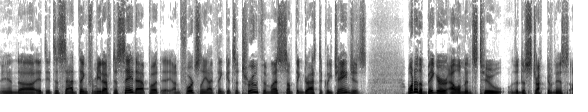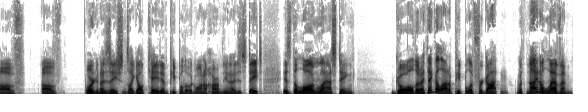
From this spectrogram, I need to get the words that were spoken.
and uh, it, it's a sad thing for me to have to say that, but uh, unfortunately, I think it's a truth unless something drastically changes. One of the bigger elements to the destructiveness of of organizations like Al Qaeda and people that would want to harm the United States is the long lasting goal that I think a lot of people have forgotten. With 9 11,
